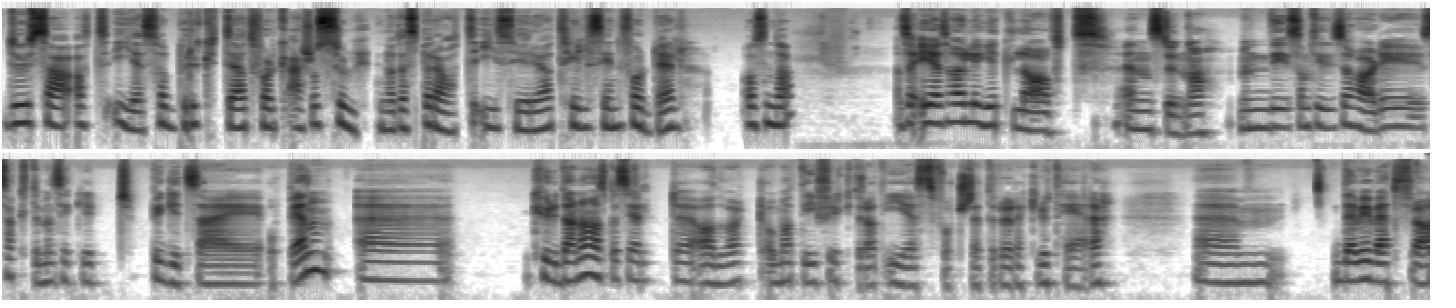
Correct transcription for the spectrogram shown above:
du sa at IS har brukt det at folk er så sultne og desperate i Syria til sin fordel. Åssen da? Altså, IS har ligget lavt en stund nå, men de, samtidig så har de sakte, men sikkert bygget seg opp igjen. Eh, kurderne har spesielt eh, advart om at de frykter at IS fortsetter å rekruttere. Eh, det vi vet fra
